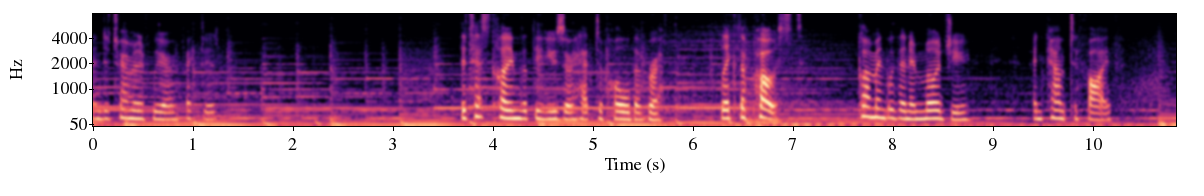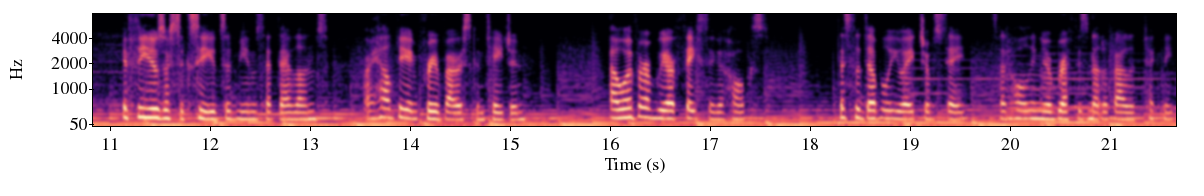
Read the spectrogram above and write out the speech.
and determine if we are infected. The test claimed that the user had to hold their breath, like the post, comment with an emoji, and count to five. If the user succeeds, it means that their lungs are healthy and free of virus contagion. However, we are facing a hoax. Thus, the WHO states that holding your breath is not a valid technique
